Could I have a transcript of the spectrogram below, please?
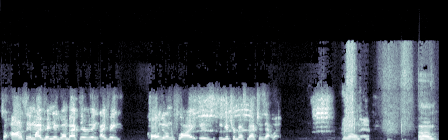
so honestly, in my opinion, going back to everything, I think calling it on the fly is you get your best matches that way. You know. Um,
